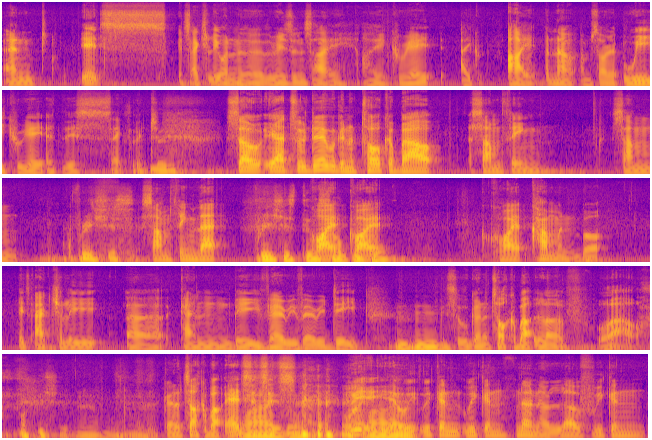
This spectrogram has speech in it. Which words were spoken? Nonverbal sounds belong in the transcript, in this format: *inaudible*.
and it's it's actually one of the reasons I I create I I no I'm sorry we created this segment. Segment. So yeah, today we're gonna talk about something, some Precious. something that Precious to Quite- some people. quite- quite common, but it actually uh, can be very very deep. Mm-hmm. So we're gonna talk about love. Wow, Fuck this shit, man. Oh gonna talk about it's, Why, it's, it's *laughs* we, yeah, we, we can we can no no love we can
